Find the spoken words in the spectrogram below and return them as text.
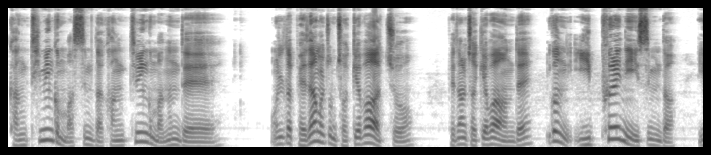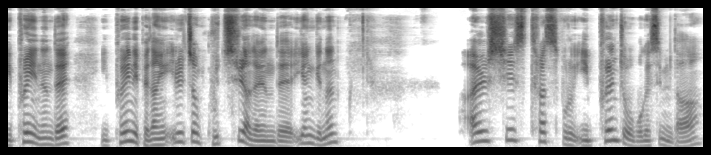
강팀인 건 맞습니다. 강팀인 건 맞는데 어, 일단 배당을 좀 적게 받았죠. 배당을 적게 받았는데 이건 2프레인이 있습니다. 2프레인이 있는데 2프레인이 배당이 1.97이나 되는데 이 경기는 RC 스트라스부르 2프레인 쪽으로 보겠습니다.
